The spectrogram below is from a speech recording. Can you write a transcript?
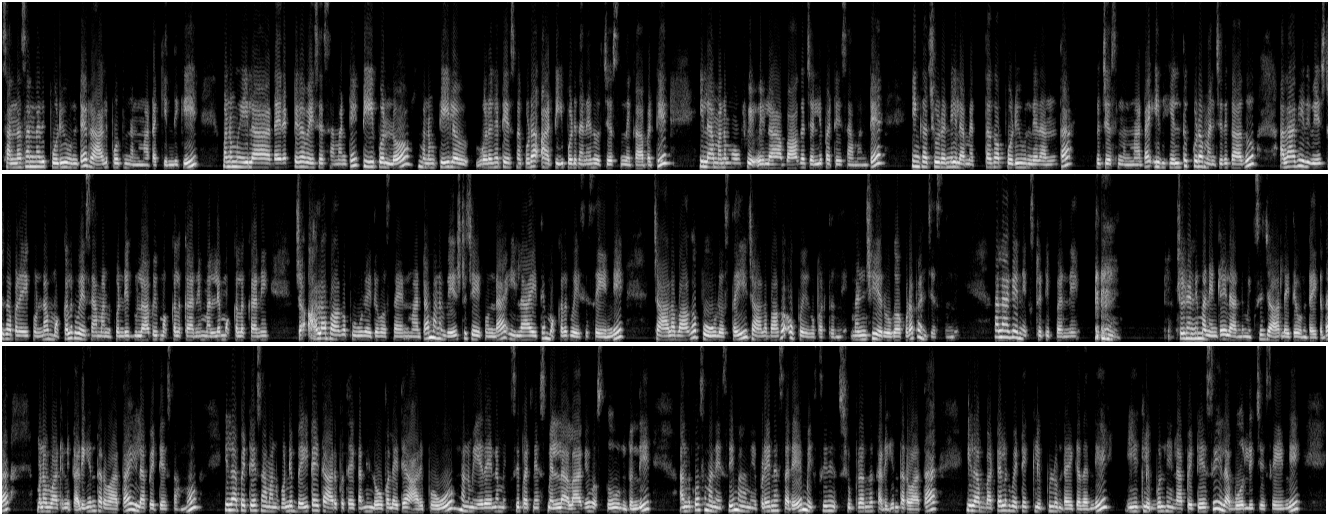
సన్న సన్నది పొడి ఉంటే రాలిపోతుంది అనమాట కిందికి. మనము ఇలా డైరెక్ట్గా వేసేసామంటే టీ పొడిలో మనం టీలో ఉడగట్టేసినా కూడా ఆ టీ పొడి అనేది వచ్చేస్తుంది కాబట్టి ఇలా మనము ఇలా బాగా జల్లి పట్టేసామంటే ఇంకా చూడండి ఇలా మెత్తగా పొడి ఉండేదంతా వచ్చేస్తుంది అనమాట ఇది హెల్త్ కూడా మంచిది కాదు. అలాగే ఇది వేస్ట్గా పడేయకుండా మొక్కలకు వేసామనుకోండి గులాబీ మొక్కలు కానీ మల్లె మొక్కలకు కానీ చాలా బాగా పువ్వులు అయితే వస్తాయన్నమాట. మనం వేస్ట్ చేయకుండా ఇలా అయితే మొక్కలకు వేసేసేయండి. చాలా బాగా పువ్వులు వస్తాయి చాలా బాగా ఉపయోగపడుతుంది. మంచి ఎరువుగా కూడా పనిచేస్తుంది. అలాగే నెక్స్ట్ టిప్ అండి. చూడండి మన ఇంట్లో ఇలాంటి మిక్సీ జార్లు అయితే ఉంటాయి కదా. మనం వాటిని కడిగిన తర్వాత ఇలా పెట్టేస్తాము. ఇలా పెట్టేసామనుకోండి బయట అయితే ఆరిపోతాయి కానీ లోపలైతే ఆరిపోవు. మనం ఏదైనా మిక్సీ పట్టిన స్మెల్ అలాగే వస్తూ ఉంటుంది. అందుకోసం అనేసి మనం ఎప్పుడైనా సరే మిక్సీని శుభ్రంగా కడిగిన తర్వాత ఇలా బట్టలకు పెట్టే క్లిప్పులు ఉంటాయి కదండి ఈ క్లిప్పుల్ని ఇలా పెట్టేసి ఇలా బోర్లీ చేసేయండి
